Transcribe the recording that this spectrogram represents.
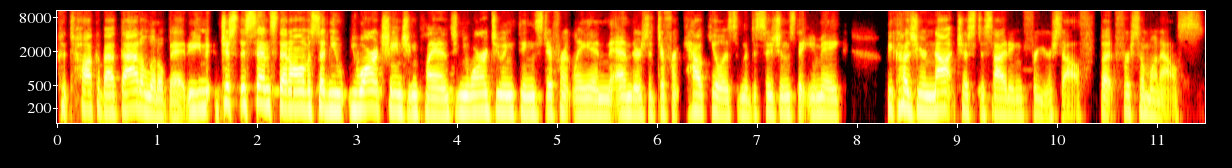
could talk about that a little bit. You know, just the sense that all of a sudden you, you are changing plans and you are doing things differently and, and there's a different calculus in the decisions that you make because you're not just deciding for yourself, but for someone else.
